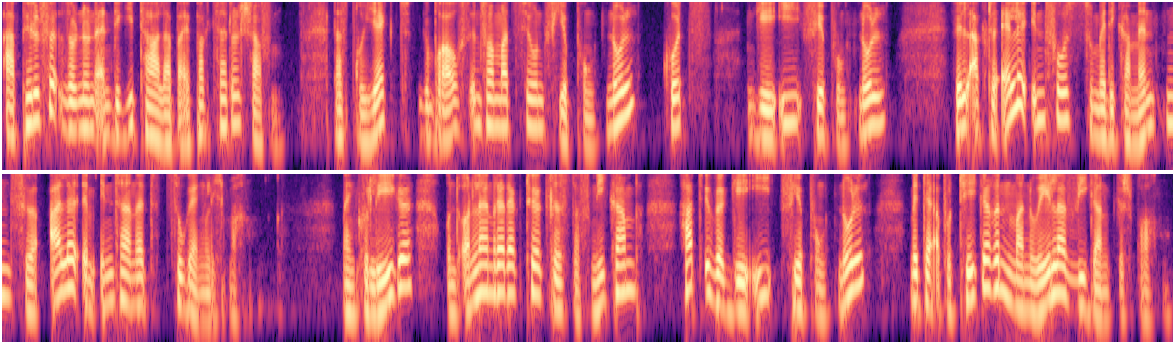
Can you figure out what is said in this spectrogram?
Abhilfe soll nun ein digitaler Beipackzettel schaffen. Das Projekt Gebrauchsinformation 4.0, kurz GI 4.0, will aktuelle Infos zu Medikamenten für alle im Internet zugänglich machen. Mein Kollege und Online-Redakteur Christoph Niekamp hat über GI 4.0 mit der Apothekerin Manuela Wiegand gesprochen.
